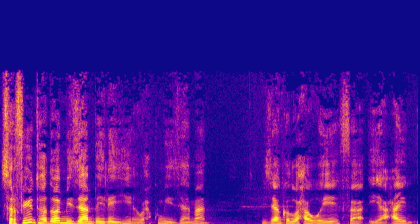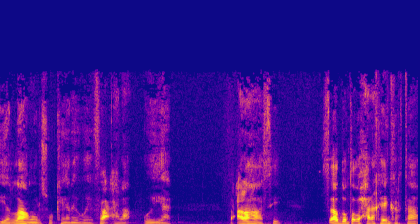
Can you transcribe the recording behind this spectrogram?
sarfiyiintu haddaba miisaan bay leeyihiin wax ku miisaamaan miisaankoodu waxaa weeye fa iyo cayn iyo laamo la isku keenay wey facala weeyaan. Facalahaasi sidaad doontaad u xarakeyn kartaa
